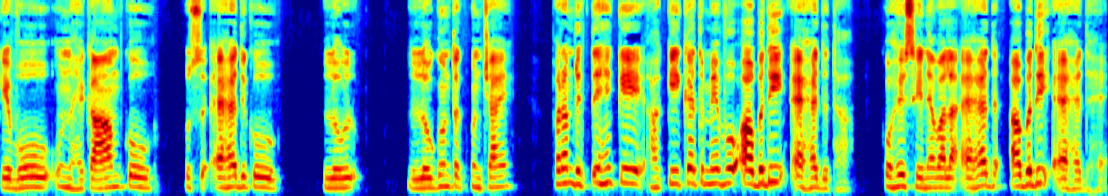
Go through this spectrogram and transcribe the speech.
کہ وہ ان حکام کو، اس عہد کو لو، لوگوں تک پہنچائے۔ پر ہم دیکھتے ہیں کہ حقیقت میں وہ ابدی عہد تھا۔ کوہ سینے والا عہد ابدی عہد ہے،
